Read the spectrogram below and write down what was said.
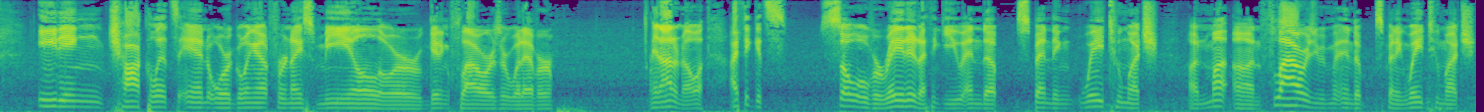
eating chocolates and or going out for a nice meal or getting flowers or whatever. And I don't know. I think it's so overrated. I think you end up spending way too much on mu- on flowers. You end up spending way too much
